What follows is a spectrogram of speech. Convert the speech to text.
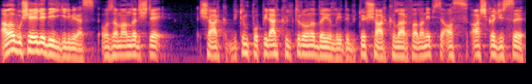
Ama bu şeyle de ilgili biraz. O zamanlar işte şarkı, bütün popüler kültür ona dayalıydı. Bütün şarkılar falan hepsi as, aşk acısı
